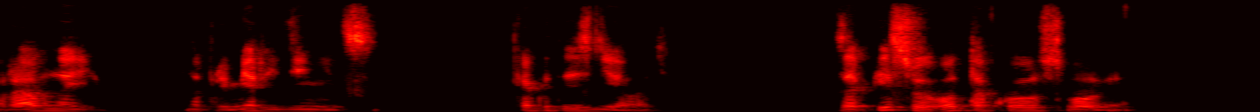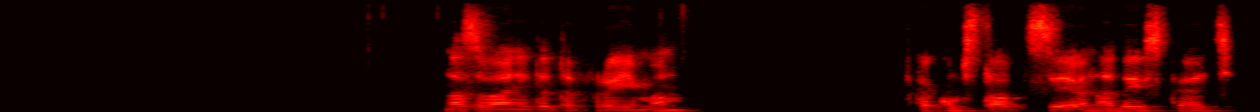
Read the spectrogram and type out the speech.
равной например, единицы. Как это сделать? Записываю вот такое условие. Название датафрейма, в каком столбце надо искать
